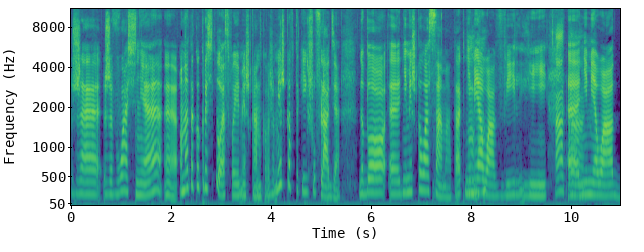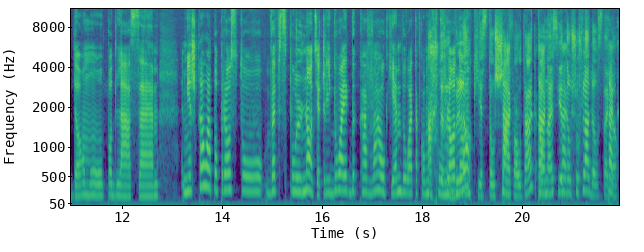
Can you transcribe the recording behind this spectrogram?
że, że właśnie e, ona tak określiła swoje mieszkanko, że mieszka w takiej szufladzie, no bo e, nie mieszkała sama, tak? Nie Mhm. miała willi, A, e, tak. nie miała domu pod lasem. Mieszkała po prostu we wspólnocie, czyli była jakby kawałkiem, była taką Ach, ten szufladą. blok jest tą szafą, tak? A tak, ona jest jedną tak. szufladą z tego. Tak.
